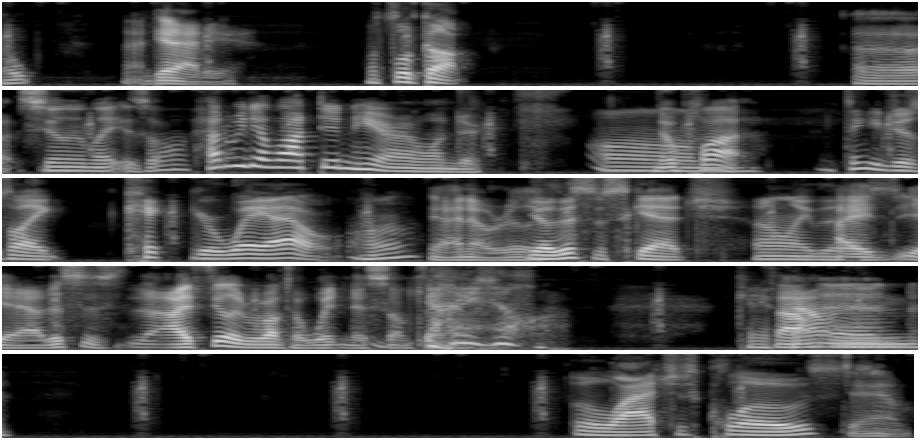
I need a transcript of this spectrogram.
Nope. Nah, get out of here. Let's look up. Uh, ceiling light is off. How do we get locked in here? I wonder. Um, No plot. I think you just like kick your way out, huh? Yeah, I know. Really. Yo, this is sketch. I don't like this. I yeah. This is. I feel like we're about to witness something. I know. Okay, fountain. Fountain. The latch is closed. Damn.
